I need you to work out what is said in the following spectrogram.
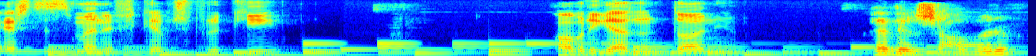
esta semana ficamos por aqui. Obrigado, António. Adeus, Álvaro.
